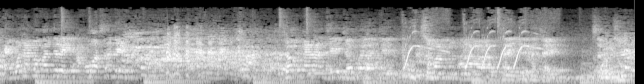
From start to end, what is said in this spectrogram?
Kay wala man ka dira, ako asan eh. Joke na lang, G. Joke na lang, G. So, ma'am, ah, side, dito na side. Sir, sugat.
